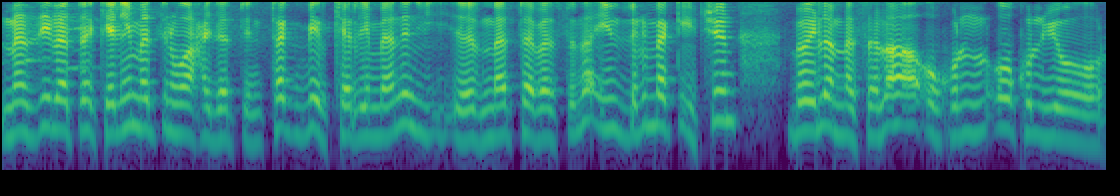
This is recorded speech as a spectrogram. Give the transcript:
Menzilete kelimetin vahidetin tek bir kelimenin e, mertebesine indirmek için böyle mesela okun, okunuyor.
